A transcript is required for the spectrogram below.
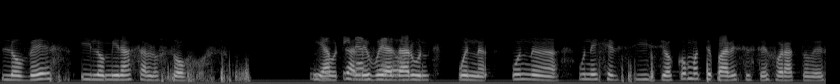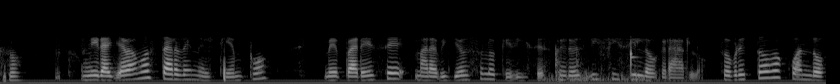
lo ves y lo miras a los ojos. Y ahorita le voy a dar un, un, un ejercicio. ¿Cómo te parece, Sephora, todo eso? Mira, ya vamos tarde en el tiempo. Me parece maravilloso lo que dices, pero es difícil lograrlo, sobre todo cuando,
